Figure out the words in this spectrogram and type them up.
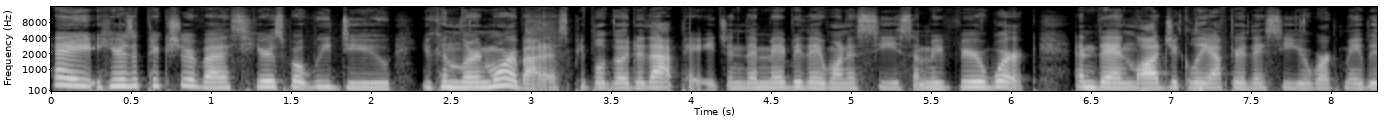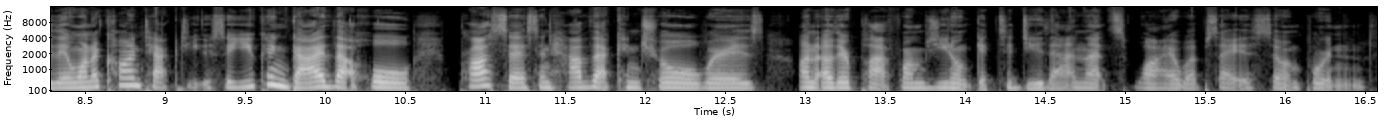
hey here's a picture of us. Here's what we do. You can learn more about us. People go to that page and then maybe they want to see some of your work. And then logically after they see your work maybe they want to contact you. So you can guide that whole process and have that control whereas on other platforms you don't get to do that and that's why a website is so important.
